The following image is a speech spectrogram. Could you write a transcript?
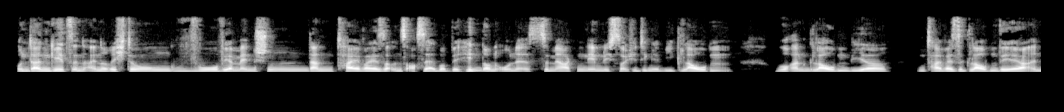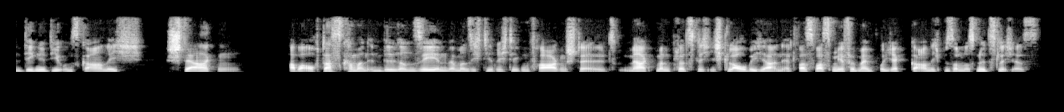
und dann geht's in eine Richtung, wo wir Menschen dann teilweise uns auch selber behindern, ohne es zu merken, nämlich solche Dinge wie Glauben. Woran glauben wir? Und teilweise glauben wir ja an Dinge, die uns gar nicht stärken. Aber auch das kann man in Bildern sehen, wenn man sich die richtigen Fragen stellt. Merkt man plötzlich, ich glaube hier an etwas, was mir für mein Projekt gar nicht besonders nützlich ist.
